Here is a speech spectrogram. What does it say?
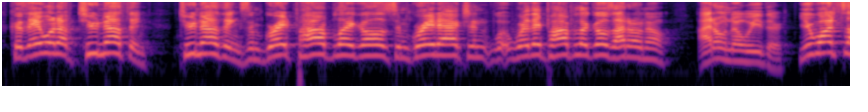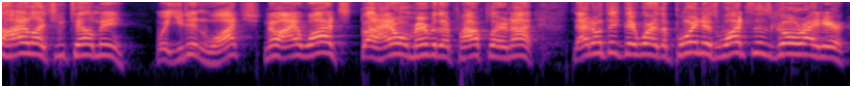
because they went up two nothing. Two nothing. Some great power play goals. Some great action. Were they play goals? I don't know. I don't know either. You watch the highlights. You tell me. Wait, you didn't watch? No, I watched, but I don't remember the power play or not. I don't think they were. The point is, watch this goal right here.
